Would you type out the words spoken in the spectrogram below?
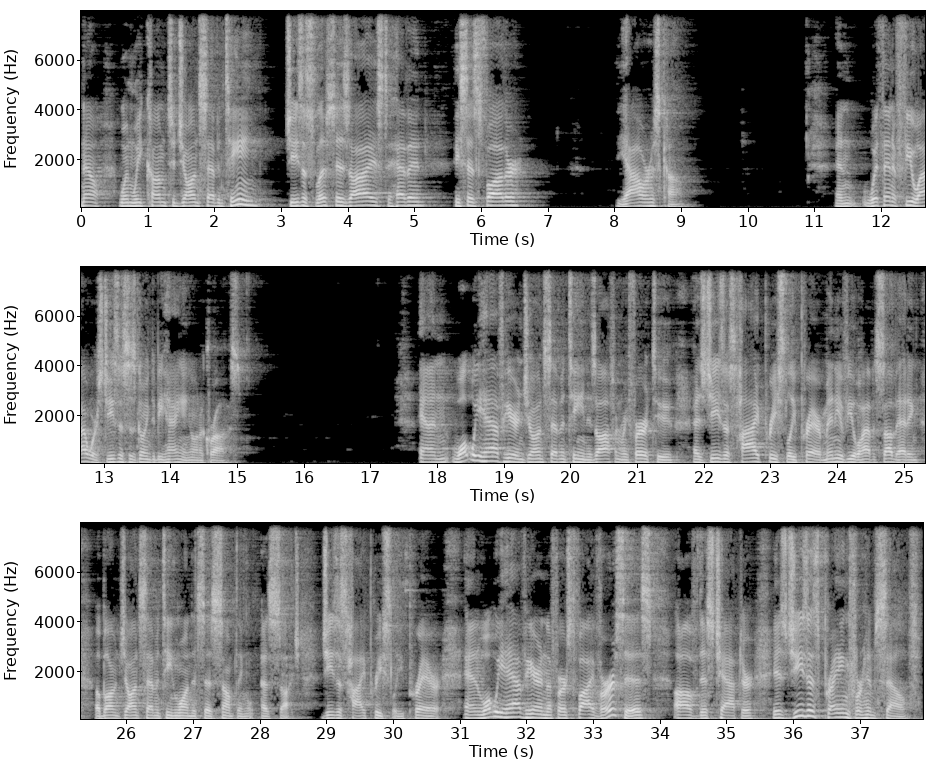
Now, when we come to John 17, Jesus lifts his eyes to heaven. He says, Father, the hour has come. And within a few hours, Jesus is going to be hanging on a cross. And what we have here in John 17 is often referred to as Jesus' high priestly prayer. Many of you will have a subheading above John 17, 1 that says something as such. Jesus' high priestly prayer. And what we have here in the first five verses of this chapter is Jesus praying for himself.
